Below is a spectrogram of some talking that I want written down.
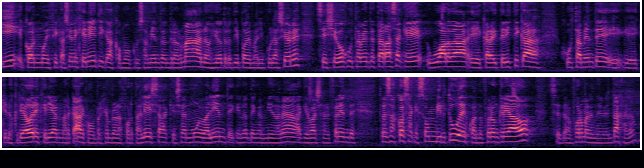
y con modificaciones genéticas como cruzamiento entre hermanos y otro tipo de manipulaciones, se llevó justamente a esta raza que guarda eh, características justamente eh, que los creadores querían marcar, como por ejemplo la fortaleza, que sean muy valientes, que no tengan miedo a nada, que vayan al frente. Todas esas cosas que son virtudes cuando fueron creados se transforman en desventaja, ¿no?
